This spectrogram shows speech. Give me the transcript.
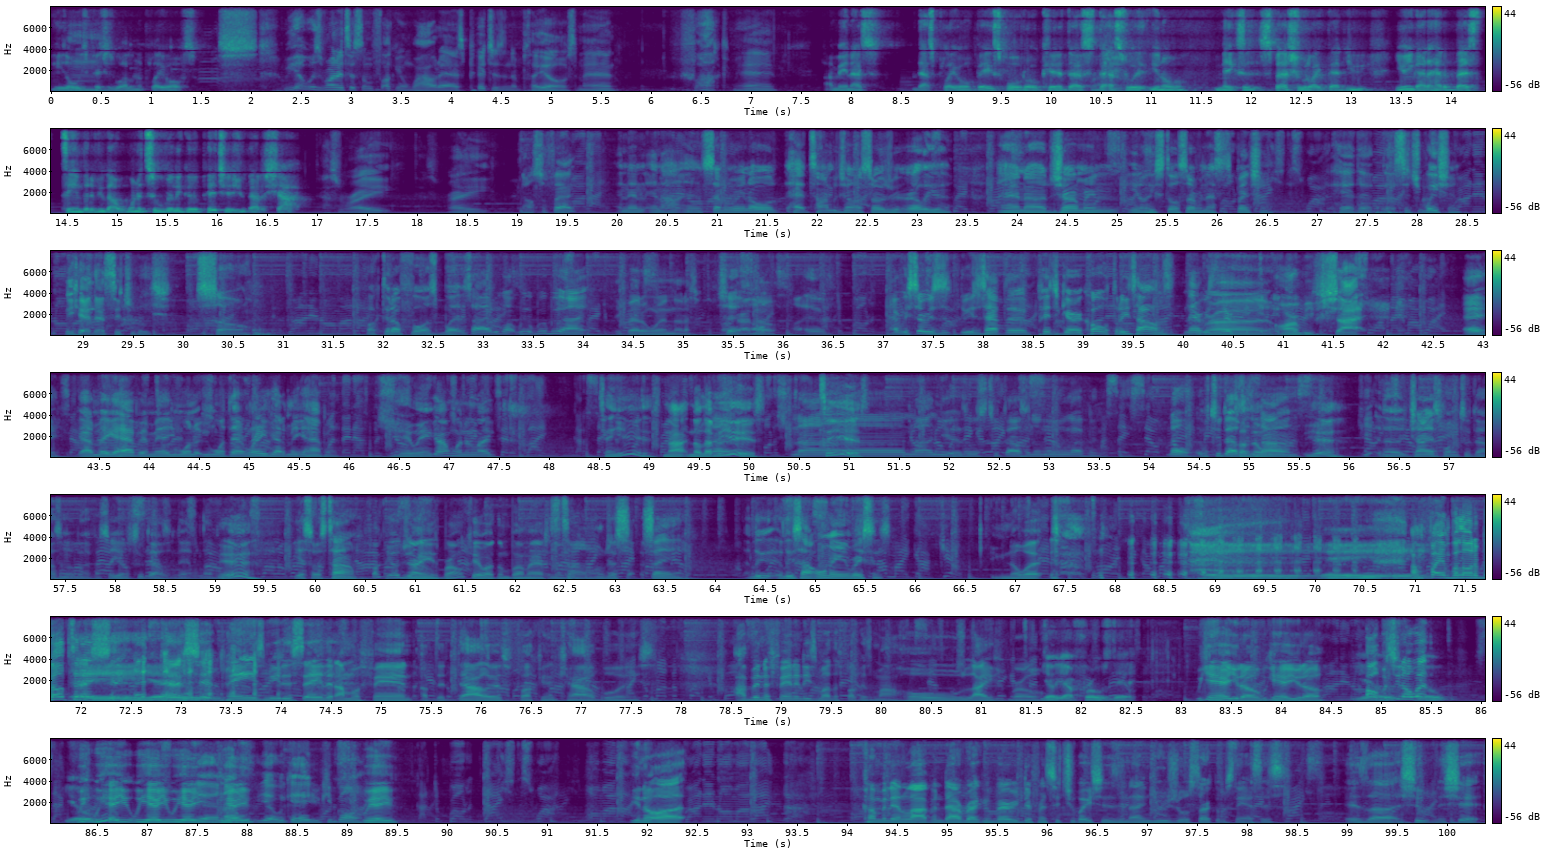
He always pitches well in the playoffs. We always run into some fucking wild ass pitches in the playoffs, man. Fuck, man. I mean, that's that's playoff baseball, though, kid. That's that's what you know makes it special like that. You you ain't got to have the best team, but if you got one or two really good pitches, you got a shot. That's right. That's right. That's a fact. And then and, I, and Severino had Tommy John surgery earlier, and uh, German, you know, he's still serving that suspension. He had that, that situation, He had that situation. so fucked it up for us. But it's alright. We gonna we, we'll be alright. They better win though. That's what the fuck Shit, I know. uh, if every series we just have to pitch Gerrit Cole three times in every Bruh, series. arm be shot. Hey, gotta make it happen, man. You want you want that ring? You gotta make it happen. Yeah, we ain't got one in like ten years. Not no eleven Nah. years. Nine, Ten years. Nine years. It was 2011. No, it was 2009. Yeah. Yeah, The Giants won in 2011. So yeah, it was 2011. Yeah. Yeah, so it's time. Fuck your Giants, bro. I don't care about them bum ass It's time. I'm just saying. At least, at least our own ain't racist. You know what? Hey, hey, I'm fighting below the belt today. hey, yeah. that shit pains me to say that I'm a fan of the Dallas fucking Cowboys. I've been a fan of these motherfuckers my whole life, bro. Yo, y'all froze there. We can hear you though. We can hear you though. Yo, oh, but you know what? Yo, yo. We, we hear you. We hear you. We hear you. Yeah, we no, hear you. yeah, we can hear you. Keep going. We hear you. You know, uh, coming in live and direct in very different situations and unusual circumstances is uh shooting the shit.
